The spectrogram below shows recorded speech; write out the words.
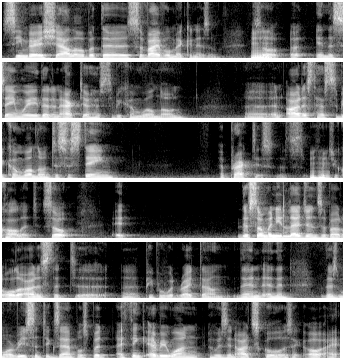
seem very shallow, but they're a survival mechanism. So, uh, in the same way that an actor has to become well known, uh, an artist has to become well known to sustain a practice. That's Mhm. what you call it. So, it there's so many legends about all the artists that uh, uh, people would write down then, and then there's more recent examples. But I think everyone who is in art school is like, oh, I,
